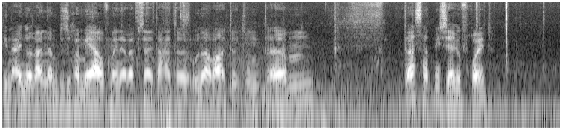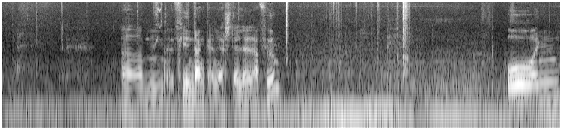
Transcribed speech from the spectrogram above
den einen oder anderen Besucher mehr auf meiner Webseite hatte, unerwartet. Und ähm, das hat mich sehr gefreut. Ähm, vielen Dank an der Stelle dafür. Und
